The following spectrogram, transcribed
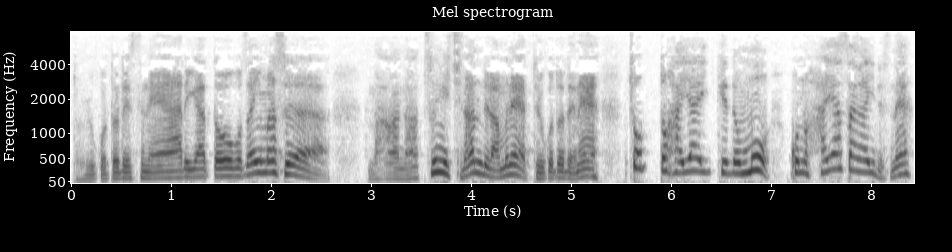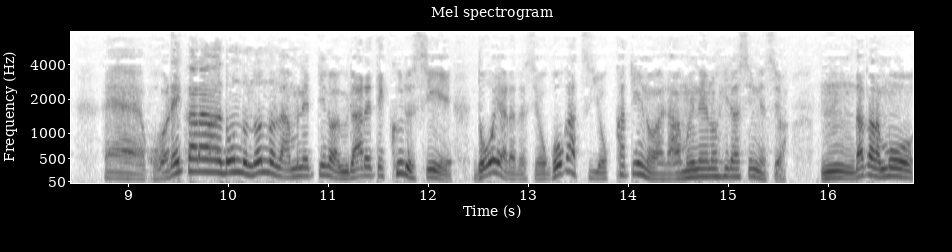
ということですね。ありがとうございます。まあ、夏にちなんでラムネということでね、ちょっと早いけども、この速さがいいですね。えー、これからどんどんどんどんラムネっていうのは売られてくるし、どうやらですよ、5月4日というのはラムネの日らしいんですよ。うん、だからもう、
